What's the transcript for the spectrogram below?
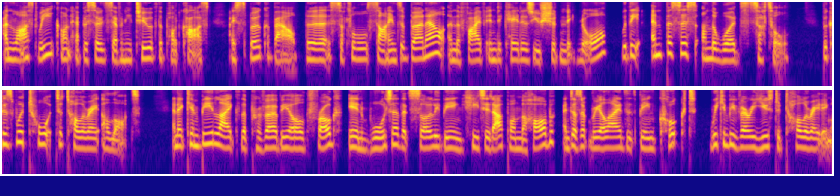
And last week on episode 72 of the podcast, I spoke about the subtle signs of burnout and the five indicators you shouldn't ignore, with the emphasis on the word subtle because we're taught to tolerate a lot. And it can be like the proverbial frog in water that's slowly being heated up on the hob and doesn't realize it's being cooked. We can be very used to tolerating.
